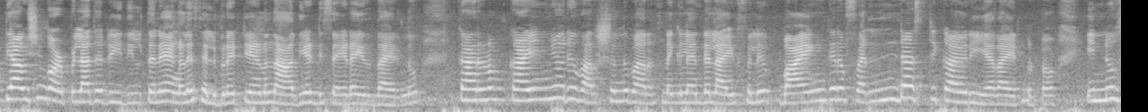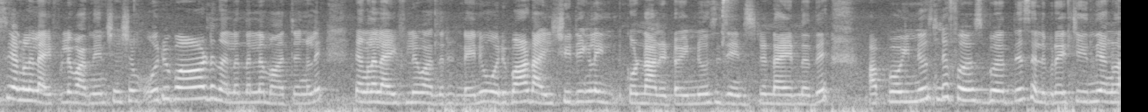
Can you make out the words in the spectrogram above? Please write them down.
അത്യാവശ്യം കുഴപ്പമില്ലാത്ത രീതിയിൽ തന്നെ ഞങ്ങൾ സെലിബ്രേറ്റ് ചെയ്യണമെന്ന് ആദ്യം ഡിസൈഡ് ചെയ്തതായിരുന്നു. കാരണം കഴിഞ്ഞൊരു വർഷം എന്ന് പറഞ്ഞിട്ടുണ്ടെങ്കിൽ എന്റെ ലൈഫിൽ ഭയങ്കര ഫെന്റാസ്റ്റിക് ആയ ഒരു ഇയർ ആയിരുന്നു കേട്ടോ ഇന്നൂസ് ഞങ്ങളെ ലൈഫിൽ വന്നതിന് ശേഷം ഒരുപാട് നല്ല നല്ല മാറ്റങ്ങൾ ഞങ്ങളെ ലൈഫിൽ വന്നിട്ടുണ്ട്. വന്നിട്ടുണ്ടായിരുന്നു ഒരുപാട് ഐശ്വര്യങ്ങൾ കൊണ്ടാണ് കേട്ടോ ഇന്നൂസ് ജനിച്ചിട്ടുണ്ടായിരുന്നത്. അപ്പോൾ ഇന്നൂസിന്റെ ഫസ്റ്റ് ബർത്ത്ഡേ സെലിബ്രേറ്റ് ചെയ്യുന്നത് ഞങ്ങൾ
